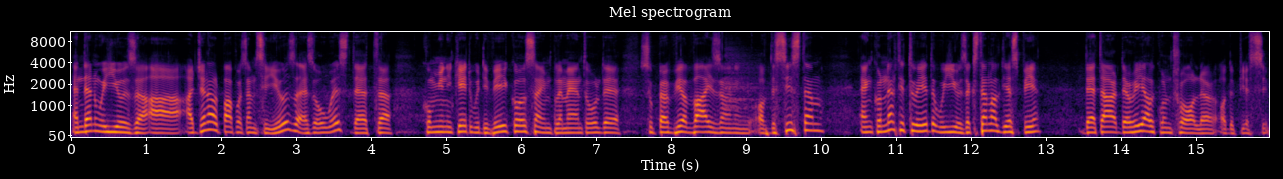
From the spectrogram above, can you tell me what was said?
And then we use a general purpose MCUs, as always, that communicate with the vehicles, and implement all the supervising of the system, and connected to it, we use external DSP that are the real controller of the PFC.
